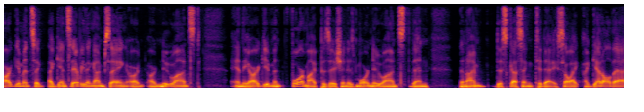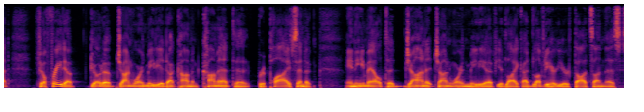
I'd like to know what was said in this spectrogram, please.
arguments against everything I'm saying are, are nuanced, and the argument for my position is more nuanced than than I'm discussing today. So I, I get all that. Feel free to go to johnwarrenmedia.com and comment, uh, reply, send a, an email to john at johnwarrenmedia if you'd like. I'd love to hear your thoughts on this.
